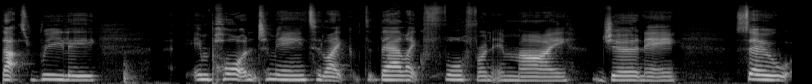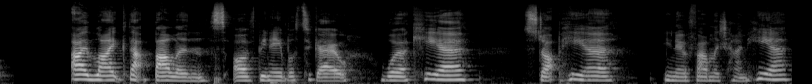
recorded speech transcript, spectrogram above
That's really important to me to like they're like forefront in my journey. So I like that balance of being able to go work here, stop here, you know, family time here.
